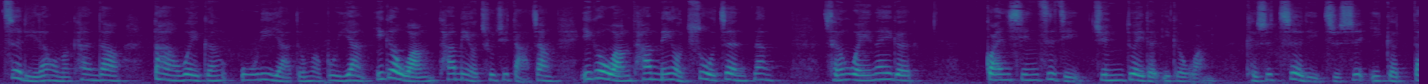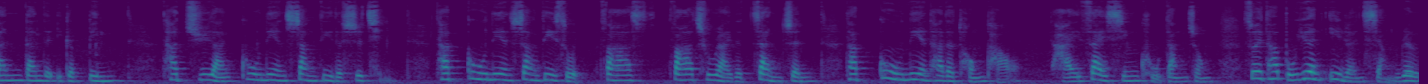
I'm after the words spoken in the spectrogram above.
这里，让我们看到大卫跟乌利亚多么不一样。一个王他没有出去打仗，一个王他没有坐镇，让成为那个关心自己军队的一个王。可是这里只是一个单单的一个兵。他居然顾念上帝的事情，他顾念上帝所发发出来的战争，他顾念他的同袍还在辛苦当中，所以他不愿一人享乐。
